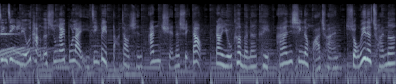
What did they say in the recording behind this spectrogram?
静静流淌的苏埃布赖已经被打造成安全的水道，让游客们呢可以安心的划船。所谓的船呢，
